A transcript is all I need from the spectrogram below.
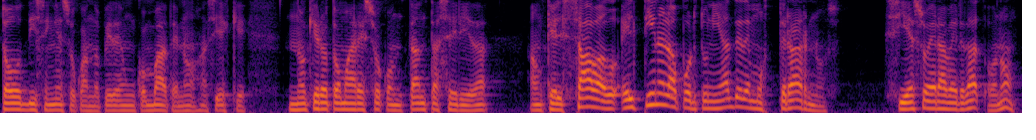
todos dicen eso cuando pierden un combate, ¿no? Así es que no quiero tomar eso con tanta seriedad. Aunque el sábado Él tiene la oportunidad de demostrarnos si eso era verdad o no.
